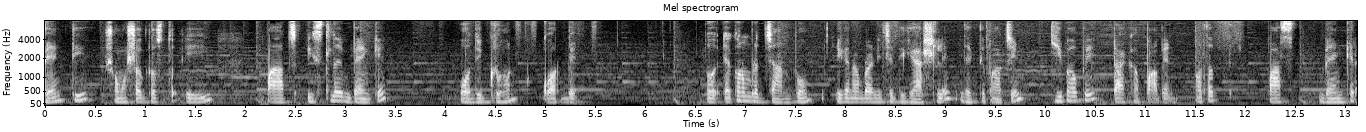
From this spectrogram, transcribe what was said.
ব্যাংকটি সমস্যাগ্রস্ত এই পাঁচ ইসলাম ব্যাংকে অধিগ্রহণ করবে। তো এখন আমরা জানব, এখানে আমরা নিচের দিকে আসলে দেখতে পাচ্ছি কীভাবে টাকা পাবেন। অর্থাৎ পাঁচ ব্যাংকের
